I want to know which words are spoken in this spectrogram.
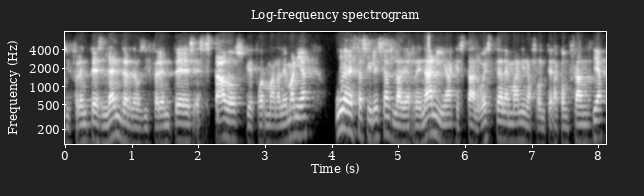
diferentes lenders, de los diferentes estados que forman Alemania, una de estas iglesias, la de Renania, que está al oeste de Alemania, en la frontera con Francia,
